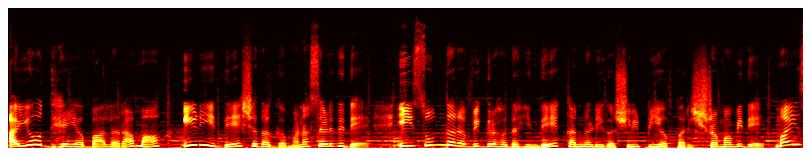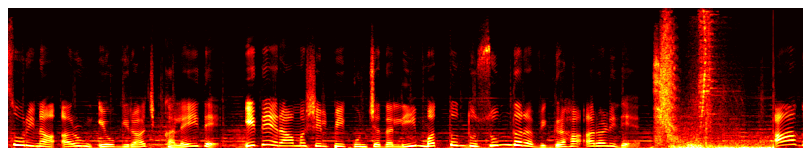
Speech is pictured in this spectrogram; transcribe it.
ಅಯೋಧ್ಯೆಯ ಬಾಲರಾಮ ಇಡೀ ದೇಶದ ಗಮನ ಸೆಳೆದಿದೆ. ಈ ಸುಂದರ ವಿಗ್ರಹದ ಹಿಂದೆ ಕನ್ನಡಿಗ ಶಿಲ್ಪಿಯ ಪರಿಶ್ರಮವಿದೆ. ಮೈಸೂರಿನ ಅರುಣ್ ಯೋಗಿರಾಜ್ ಕಲೆ ಇದೆ. ಇದೇ ರಾಮಶಿಲ್ಪಿ ಕುಂಚದಲ್ಲಿ ಮತ್ತೊಂದು ಸುಂದರ ವಿಗ್ರಹ ಅರಳಿದೆ. ಆಗ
